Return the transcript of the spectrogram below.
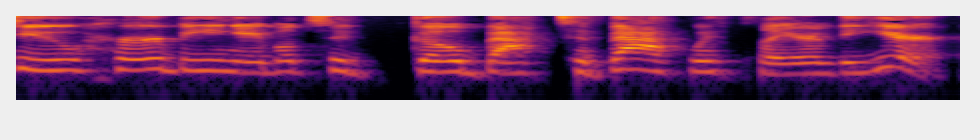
to her being able to go back to back with player of the year.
